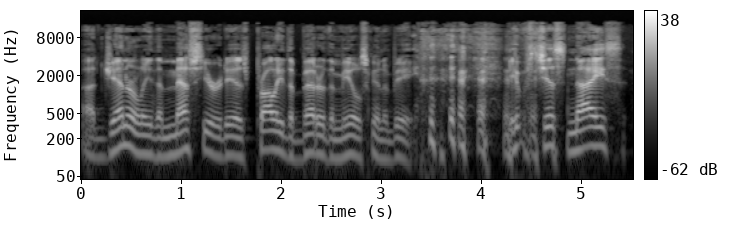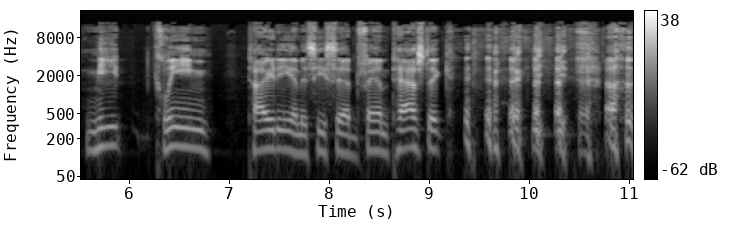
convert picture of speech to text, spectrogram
uh, generally the messier it is, probably the better the meal's going to be. it was just nice, neat, clean, tidy, and as he said, fantastic. uh,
